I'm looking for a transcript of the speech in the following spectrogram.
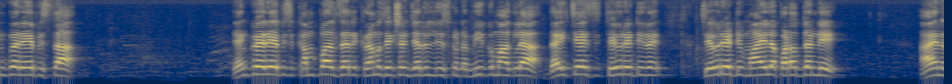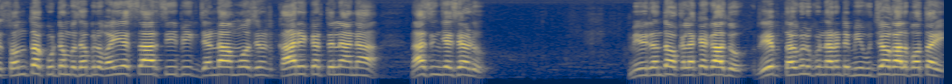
ఎంక్వైరీ వేపిస్తా ఎంక్వైరీ వేపించి కంపల్సరీ క్రమశిక్షణ చర్యలు తీసుకుంటాం. మీకు మాకులా దయచేసి చెవిరెడ్డి చెవిరెడ్డి మాయిలో పడొద్దండి. ఆయన సొంత కుటుంబ సభ్యులు వైఎస్ఆర్సీపీకి జెండా మోసిన కార్యకర్తల్ని ఆయన నాశనం చేశాడు. మీరంతా ఒక లెక్క కాదు. రేపు తగులుకున్నారంటే మీ ఉద్యోగాలు పోతాయి.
